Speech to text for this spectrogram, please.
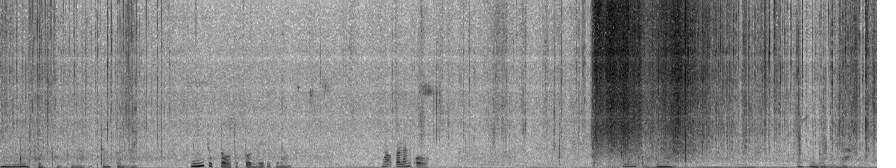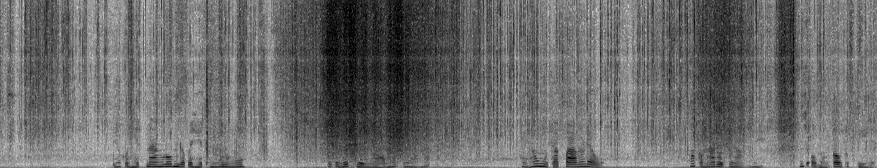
อืมผลผลพี่น้องทั้งต้นไม้มีทุกต่อทุกต้นเลยพี่น้องเงาะกำลังออก กำลังออกพี่น้องเดี๋ยวเห็นบ้างจ้ะเดี๋ยวก็เห็ดนางล้มเดี๋ยวก็เห็ดหูหนูเดี๋ยวก็เห็ดเถิงหวานนะพี่น้องนะให้เฮาหูจากปลามันแล้วเฮากับมาโดดพี่น้องนี่มันจะออกหมองเก้าทุกปีเลย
